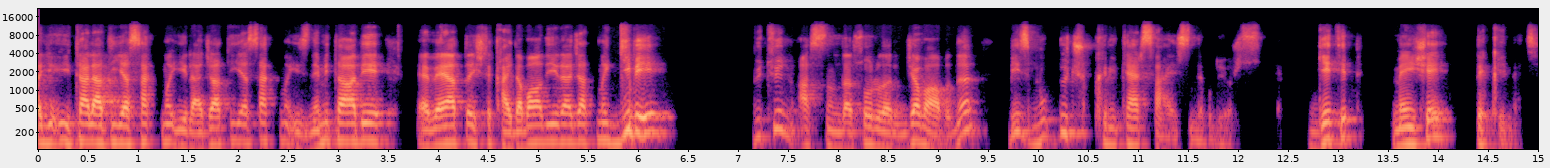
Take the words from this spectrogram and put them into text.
ithalatı yasak mı, ihracatı yasak mı, izne mi tabi e, veyahut da işte kayda bağlı ihracat mı gibi bütün aslında soruların cevabını biz bu üç kriter sayesinde buluyoruz. Getip, menşe ve kıymet.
